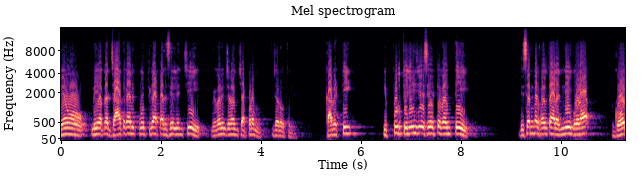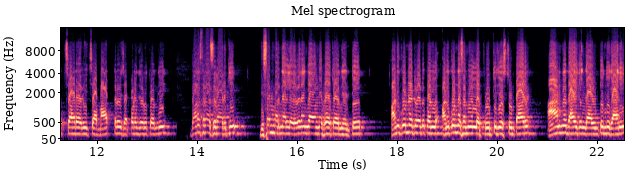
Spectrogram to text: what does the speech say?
మేము మీ యొక్క జాతకాన్ని పూర్తిగా పరిశీలించి వివరించడం చెప్పడం జరుగుతుంది. కాబట్టి ఇప్పుడు తెలియజేసేటువంటి డిసెంబర్ ఫలితాలన్నీ కూడా గోచార రీత్యా మాత్రమే చెప్పడం జరుగుతోంది. ధనుసు రాశి వారికి డిసెంబర్ నెలలో ఏ విధంగా ఉండబోతోంది అంటే అనుకున్నటువంటి పనులు అనుకున్న సమయంలో పూర్తి చేస్తుంటారు. ఆనందదాయకంగా ఉంటుంది కానీ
